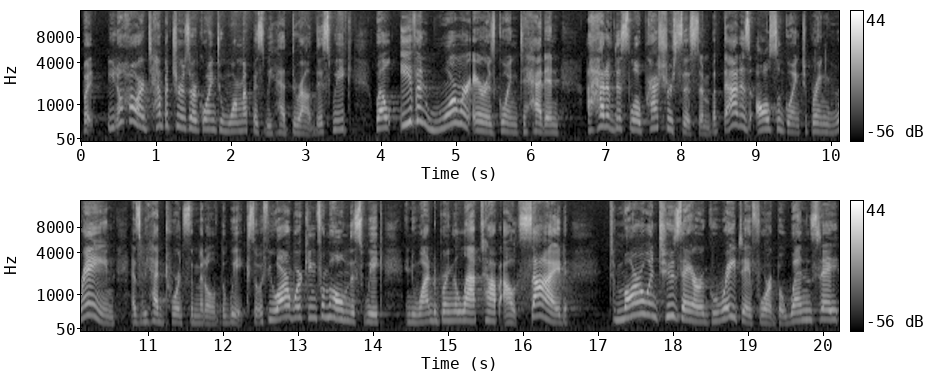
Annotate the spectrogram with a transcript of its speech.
But you know how our temperatures are going to warm up as we head throughout this week? Well, even warmer air is going to head in ahead of this low pressure system, but that is also going to bring rain as we head towards the middle of the week. So if you are working from home this week and you wanted to bring the laptop outside, Tomorrow and Tuesday are a great day for it, but Wednesday,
